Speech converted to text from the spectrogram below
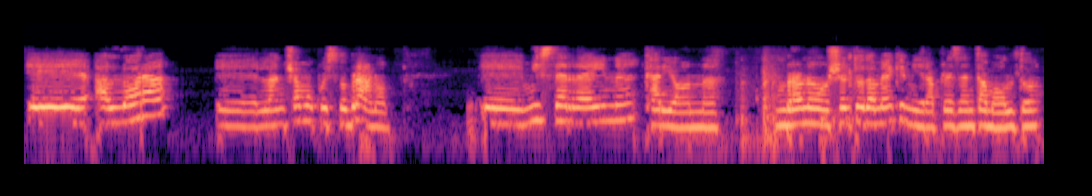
E allora eh, lanciamo questo brano. Eh, Mr. Rain Carry On, un brano scelto da me che mi rappresenta molto.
